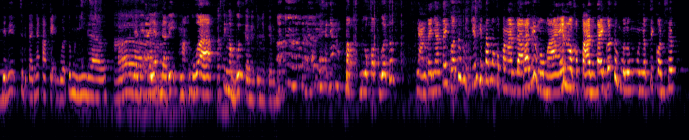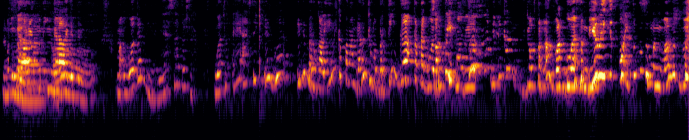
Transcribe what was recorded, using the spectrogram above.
Jadi ceritanya kakek gue tuh meninggal. Ah. Jadi ayah dari mak gue. Pasti ngebut kan itu nyetirnya. Biasanya bap- bokap gue tuh nyantai-nyantai gue tuh mikir kita mau ke Pangandaran nih mau main mau ke pantai gue tuh belum mengerti konsep Meninggal. seseorang meninggal Oh. gitu mak gue kan ya biasa terus. Gue tuh eh asik. Eh gue ini baru kali ini ke Pangandaran cuma bertiga kata gue Sepi mobil. jadi kan jok tengah buat gue sendiri. Oh itu tuh seneng banget gue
